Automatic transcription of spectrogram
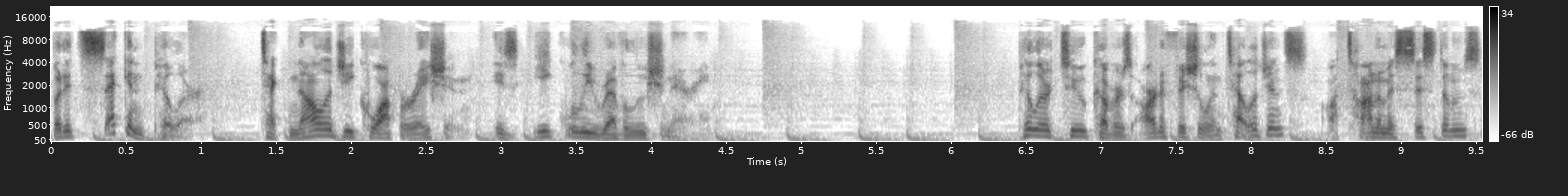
but its second pillar, technology cooperation, is equally revolutionary. Pillar 2 covers artificial intelligence, autonomous systems,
